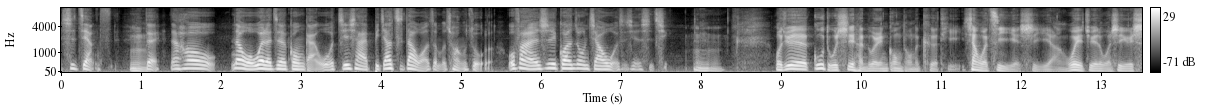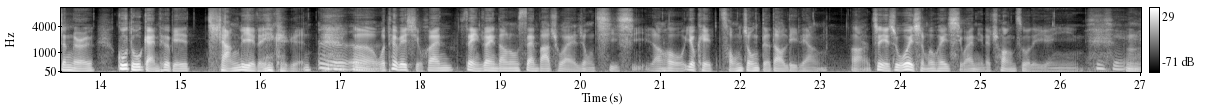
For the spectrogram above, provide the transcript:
是这样子。嗯，对，然后那我为了这个共感，我接下来比较知道我要怎么创作了。我反而是观众教我这件事情。嗯，我觉得孤独是很多人共同的课题，像我自己也是一样，我也觉得我是一个生而孤独感特别强烈的一个人。嗯 嗯，我特别喜欢在你专业当中散发出来的这种气息，然后又可以从中得到力量啊，这也是我为什么会喜欢你的创作的原因。谢谢。嗯，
